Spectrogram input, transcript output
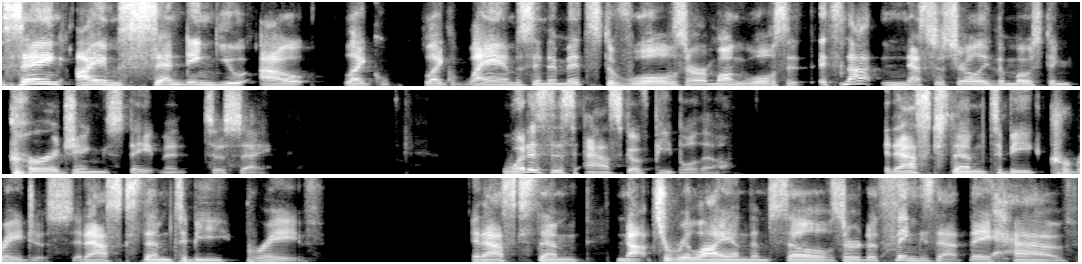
Saying, I am sending you out like like lambs in the midst of wolves or among wolves, it, it's not necessarily the most encouraging statement to say. What does this ask of people, though? It asks them to be courageous, it asks them to be brave, it asks them not to rely on themselves or the things that they have.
